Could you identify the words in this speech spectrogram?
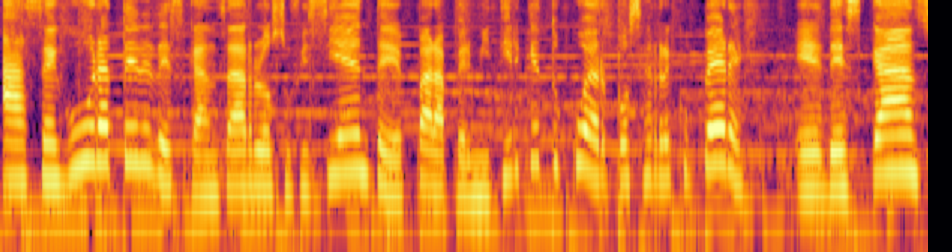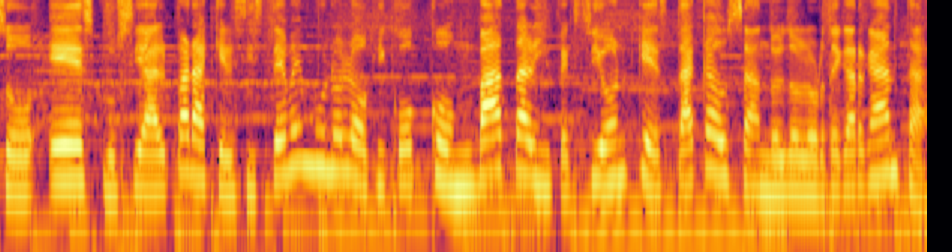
Asegúrate de descansar lo suficiente para permitir que tu cuerpo se recupere. El descanso es crucial para que el sistema inmunológico combata la infección que está causando el dolor de garganta.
